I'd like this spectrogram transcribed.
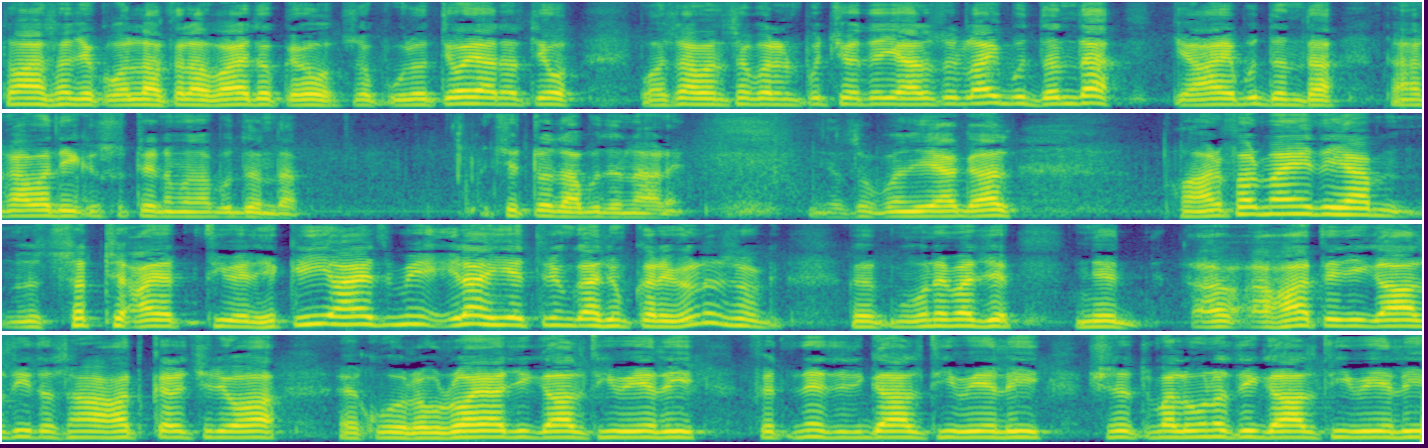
توهان سان جيڪو الله تالا واعدو ڪيو سو پورو ٿيو يا نه ٿيو پوءِ اسان وڃي سگورن پڇيو ته يار رسولا ئي ٻڌن ٿا ڪه آهي ٻڌن ٿا توهان کان وڌيڪ سٺي نموني ٻڌن ٿا چٽو ٿا ٻڌن هاڻي پنهنجي اها ڳالهه هاڻي فرمائي ته اها سٺ آيت ٿي وئي هڪڙي آيت ۾ الاهي ايتريون ڳالهيون ڪري ويو نه هن ۾ هٿ جي ڳالهه ٿي ته اسان هٿ ڪري ڇڏيو آهي ڪو رويا جي ڳالهه ٿي وئي هلي فتني جي ڳالهه ٿي وئي هلي شرت ملون جي ڳالهه ٿي وئي هلي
